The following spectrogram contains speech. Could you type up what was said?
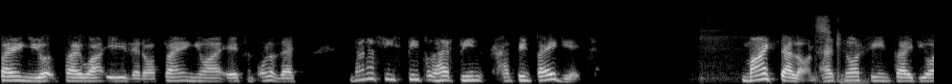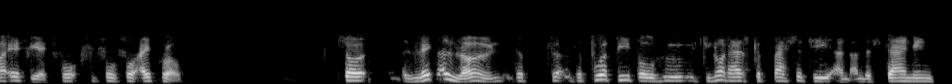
Paying PAYE, that are paying UIF and all of that. None of these people have been have been paid yet. My salon has Scary. not been paid UIF yet for, for, for April. So let alone the, the, the poor people who do not have capacity and understanding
